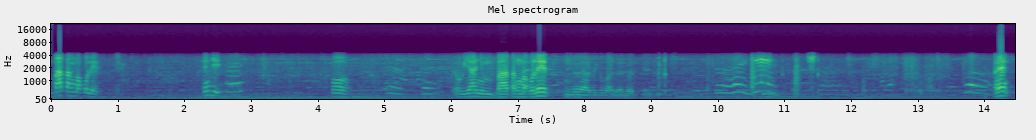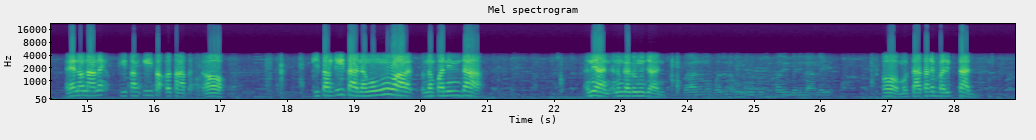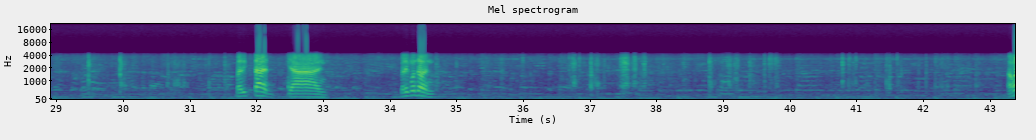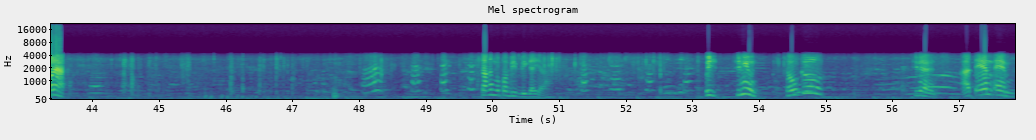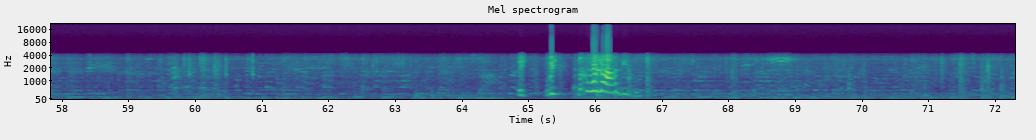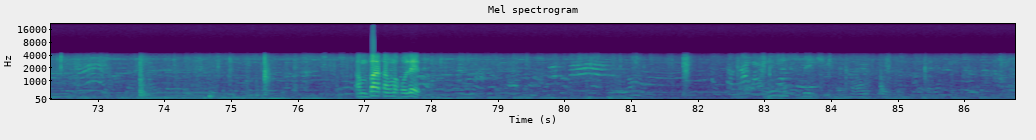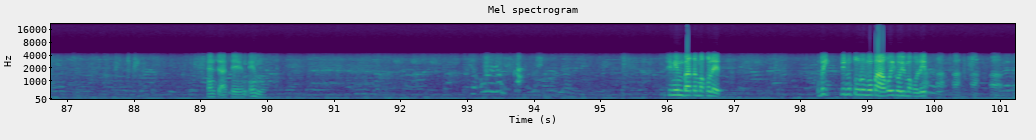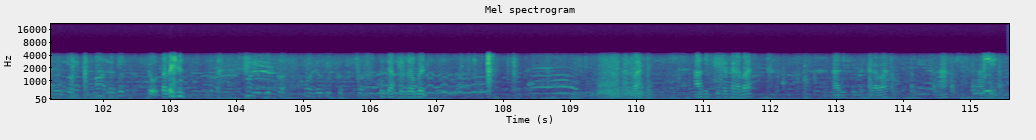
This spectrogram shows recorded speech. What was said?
batang makulit. Kenji. Oh. So yan, yung batang makulit. Hindi natin kung ano doon. Ayan. Ayan o, nanay. Kitang-kita. O, tata. O. Kitang-kita. Nangunguha ng paninda. Ano yan? Anong gagawin mo dyan? Paano mo pala nauubos yung paninda ni nanay. Oh, magtatakip baliktad. Baliktad. Yan. Balik mo doon. Ako na. Sa akin mo pa bibigay ah. Uy, sino yun? Tawag ko. Sino yan? Ate MM. Uy, uy, nakawala ka dito. Ang batang makulit. Yan si Ate MM. Oh. Sino yung bata makulit? Abay, tinuturo mo pa ako, ikaw yung makulit. Ikaw talaga. Malagit ka. Malagit ka. Si Uncle Robert. Sa labas? Hagis kita sa labas? Hagis kita sa labas? Ha? Hagis?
